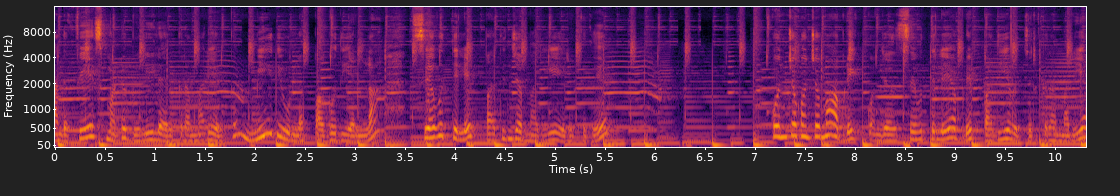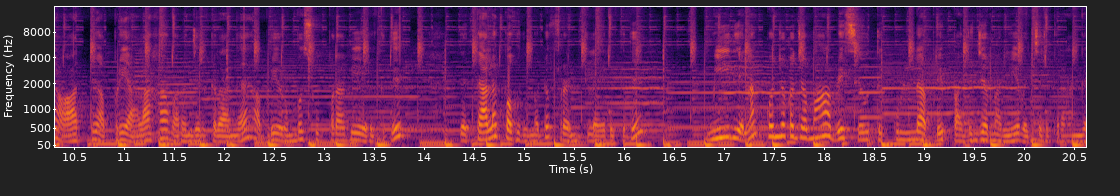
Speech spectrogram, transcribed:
அந்த ஃபேஸ் மட்டும் வெளியில் இருக்கிற மாதிரி இருக்குது மீதி உள்ள பகுதியெல்லாம் செவுத்திலே பதிஞ்ச மாதிரியே இருக்குது. கொஞ்சம் கொஞ்சமாக அப்படியே கொஞ்சம் செவுத்துலேயே அப்படியே பதிய வச்சுருக்கிற மாதிரியே ஆர்ட்டு அப்படியே அழகாக வரைஞ்சிருக்கிறாங்க. அப்படியே ரொம்ப சூப்பராகவே இருக்குது. இந்த தலைப்பகுதி மட்டும் ஃப்ரண்ட்டில் இருக்குது. மீதியெல்லாம் கொஞ்சம் கொஞ்சமாக அப்படியே செவுத்துக்குள்ளே அப்படியே பதிஞ்ச மாதிரியே வச்சுருக்குறாங்க.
